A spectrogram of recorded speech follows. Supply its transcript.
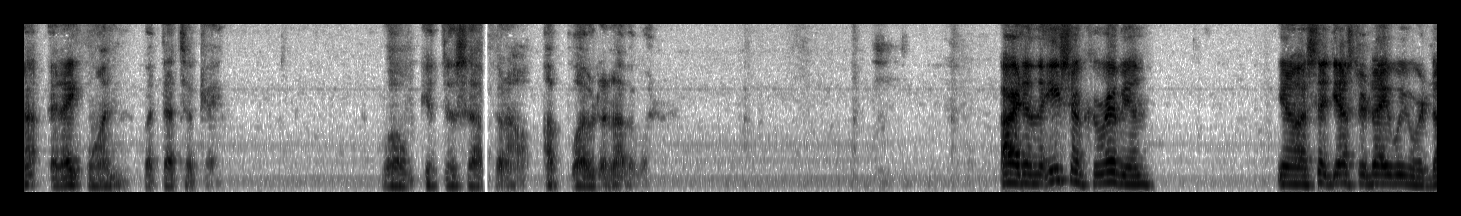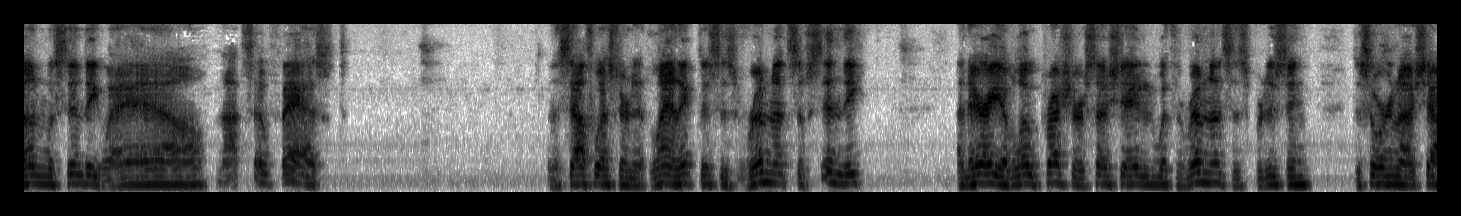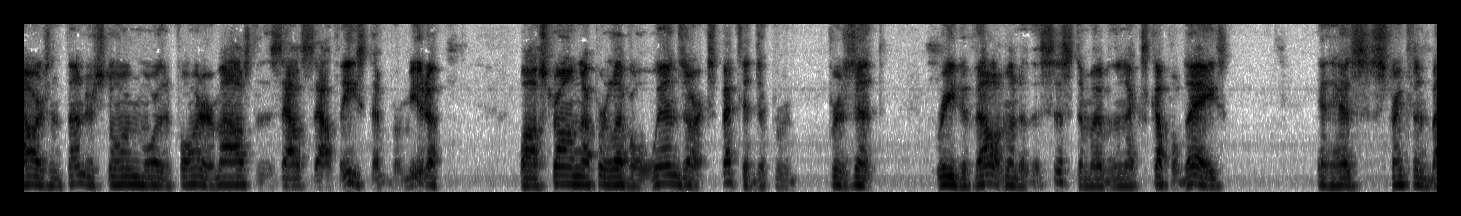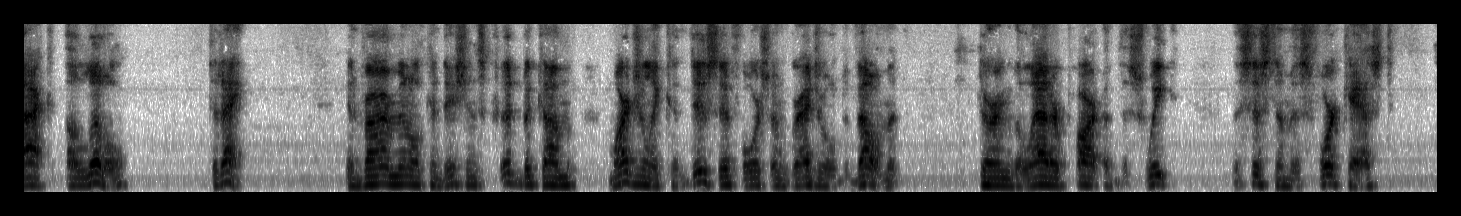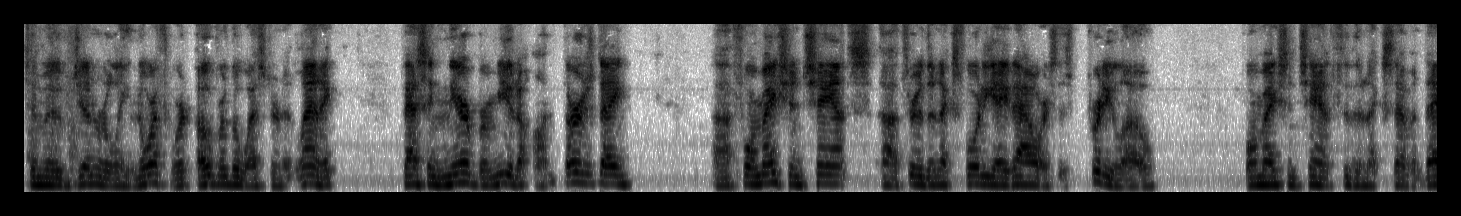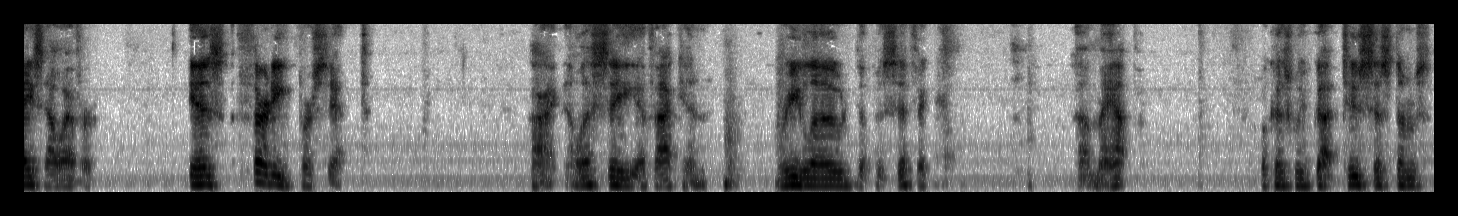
Oh, it ain't one, but that's okay. We'll get this up and I'll upload another one. All right, in the Eastern Caribbean, you know, I said yesterday we were done with Cindy. Well, not so fast. In the southwestern Atlantic, this is remnants of Cindy. An area of low pressure associated with the remnants is producing disorganized showers and thunderstorms more than 400 miles to the south southeast of Bermuda, while strong upper level winds are expected to pre- present redevelopment of the system over the next couple days. It has strengthened back a little today. Environmental conditions could become marginally conducive for some gradual development during the latter part of this week. The system is forecast to move generally northward over the western Atlantic, passing near Bermuda on Thursday. Uh, formation chance uh, through the next 48 hours is pretty low. Formation chance through the next seven days, however, is 30%. All right, now let's see if I can reload the Pacific uh, map because we've got two systems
